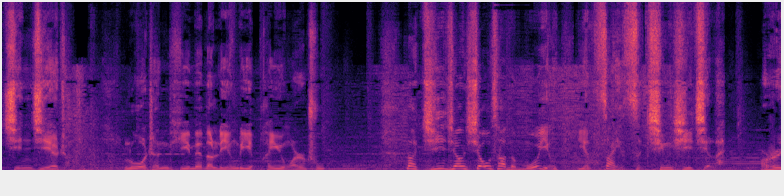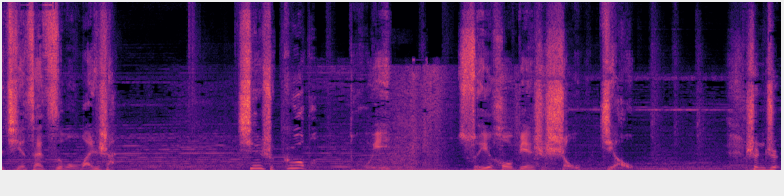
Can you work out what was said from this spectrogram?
紧接着，洛尘体内的灵力喷涌而出，那即将消散的魔影也再次清晰起来，而且在自我完善。先是胳膊、腿，随后便是手脚，甚至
